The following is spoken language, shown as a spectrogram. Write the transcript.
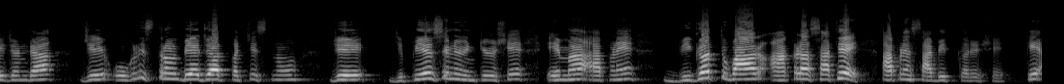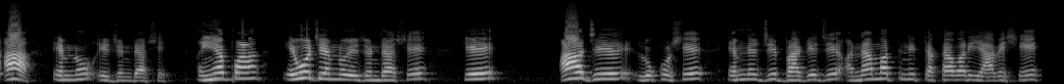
એજન્ડા જે ઓગણીસ ત્રણ બે હજાર પચીસનું જે જીપીએસસીનું ઇન્ટરવ્યૂ છે, એમાં આપણે વિગતવાર આંકડા સાથે આપણે સાબિત કર્યું છે કે આ એમનો એજન્ડા છે. અહીંયા પણ એવો જ એમનો એજન્ડા છે કે આ જે લોકો છે, એમને જે ભાગે જે અનામતની ટકાવારી આવે છે,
